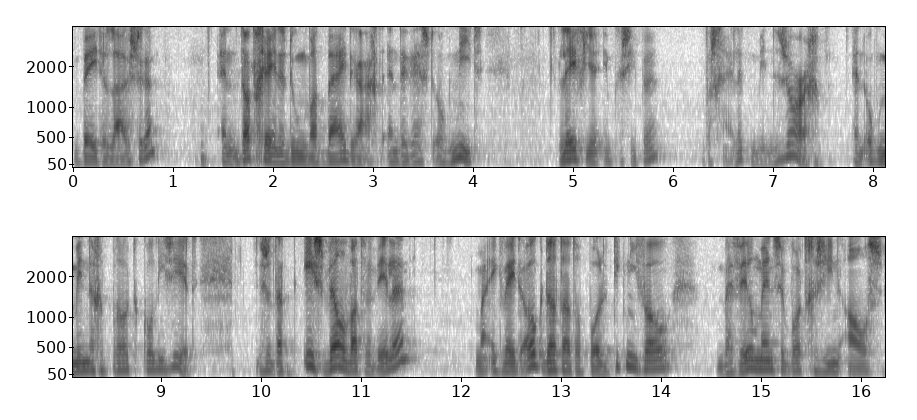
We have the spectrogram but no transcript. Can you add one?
beter luisteren en datgene doen wat bijdraagt en de rest ook niet, leef je in principe waarschijnlijk minder zorg. En ook minder geprotocoliseerd. Dus dat is wel wat we willen. Maar ik weet ook dat dat op politiek niveau bij veel mensen wordt gezien als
